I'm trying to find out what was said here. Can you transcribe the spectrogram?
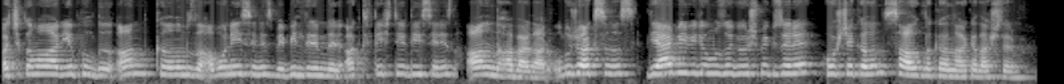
Açıklamalar yapıldığı an kanalımıza aboneyseniz ve bildirimleri aktifleştirdiyseniz anında haberdar olacaksınız. Diğer bir videomuzda görüşmek üzere. Hoşçakalın, sağlıkla kalın arkadaşlarım.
